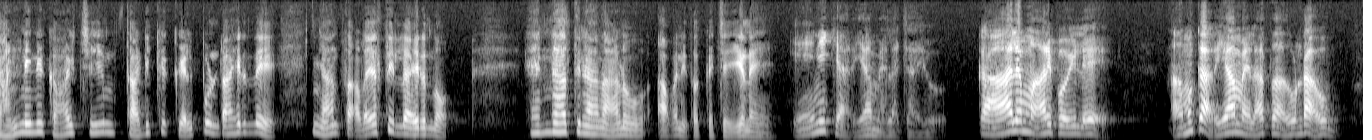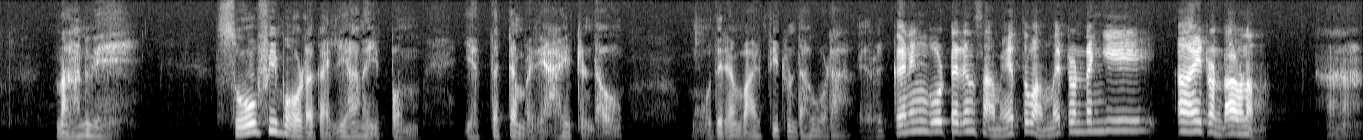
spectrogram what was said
കണ്ണിന് കാഴ്ചയും തടിക്ക് കെൽപ്പുണ്ടായിരുന്നേ ഞാൻ തടയത്തില്ലായിരുന്നോ? എന്നാത്തിനാണോ അവൻ ഇതൊക്കെ ചെയ്യണേ? എനിക്കറിയാൻ മേല ചായു. കാലം മാറിപ്പോയില്ലേ? നമുക്കറിയാൻ മേലാത്ത അതുകൊണ്ടാവും. നാണുവേ സോഫിമോടെ കല്യാണം ഇപ്പം എത്തറ്റം വരെ ആയിട്ടുണ്ടാവും. മോതിരം വാഴ്ത്തിയിട്ടുണ്ടാവൂടാ ചെറുക്കനും കൂട്ടരും സമയത്ത് വന്നിട്ടുണ്ടെങ്കിൽ ആയിട്ടുണ്ടാവണം. ആ.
